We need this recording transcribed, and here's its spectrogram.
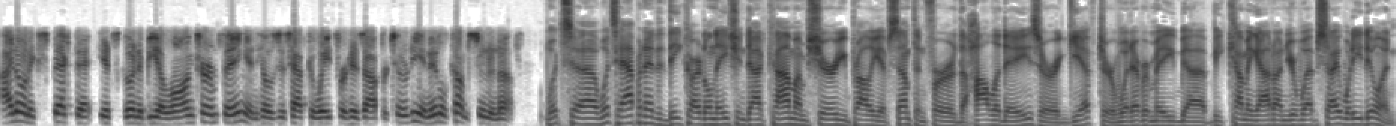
I don't expect that it's going to be a long term thing, and he'll just have to wait for his opportunity, and it'll come soon enough. What's uh, what's happening at thecardinalnation.com? I'm sure you probably have something for the holidays or a gift or whatever may uh, be coming out on your website. What are you doing?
